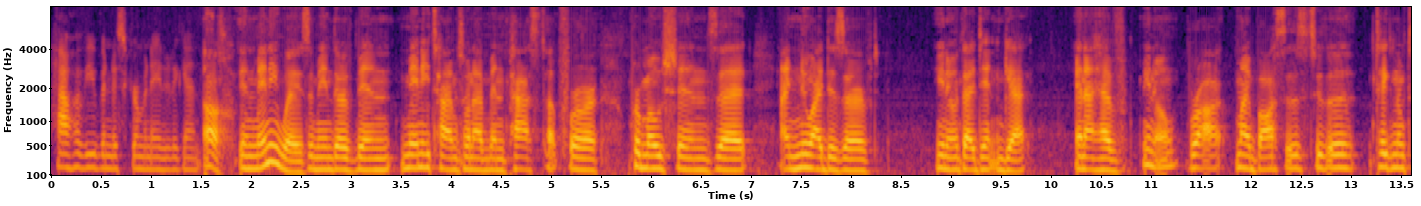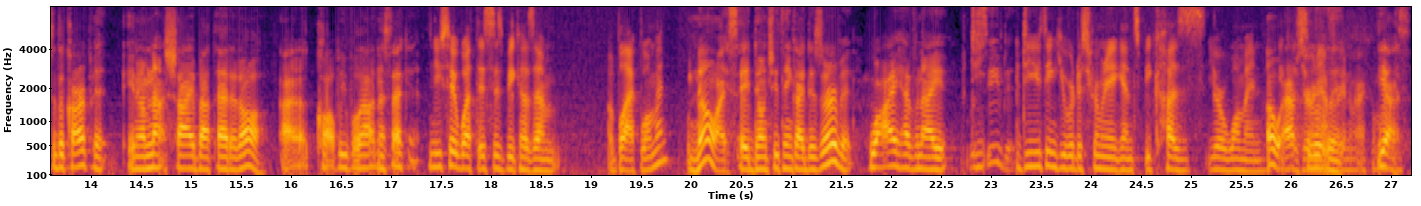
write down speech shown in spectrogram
How have you been discriminated against? Oh, in many ways. I mean, there have been many times when I've been passed up for promotions that I knew I deserved, you know, that I didn't get. And I have, you know, brought my bosses to the, taking them to the carpet. You know, I'm not shy about that at all. I call people out in a second. You say, what, this is because I'm a black woman? No, I say, don't you think I deserve it? Why haven't I received it? Do you think you were discriminated against because you're a woman? Oh, absolutely. Yes,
